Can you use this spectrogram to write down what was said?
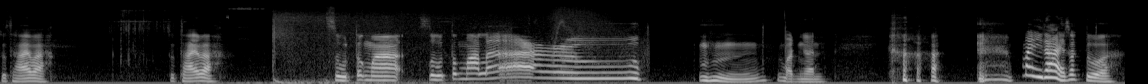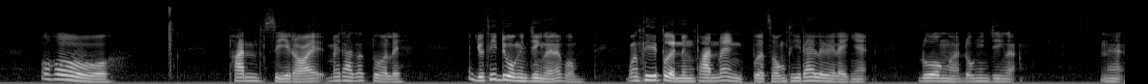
สุดท้ายป่ะ สุดท้ายป่ะ สูตรต้องมา สูตรต้องมาแล้วอือหือบัดเงิน ไม่ได้สักตัว โอ้โหพันสี่ร้อยไม่ได้สักตัวเลย มันอยู่ที่ดวงจริงๆเลยนะผม บางทีเปิดหนึ่งพันแม่งเปิดสองทีได้เลยอะไรเงี้ย ดวงอะดวงจริงๆแหละนะฮะ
